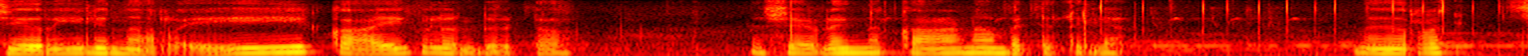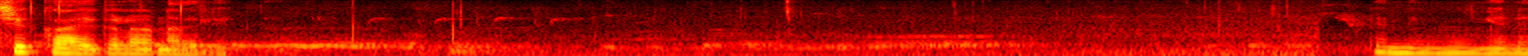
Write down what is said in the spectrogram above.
ചെറിയിൽ നിറയെ കായ്കളുണ്ട് കേട്ടോ. പക്ഷെ ഇവിടെ നിന്ന് കാണാൻ പറ്റത്തില്ല. നിറച്ച് കായ്കളാണ് അതിൽ ഇങ്ങനെ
